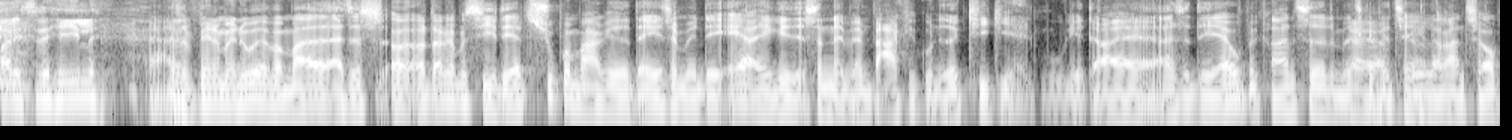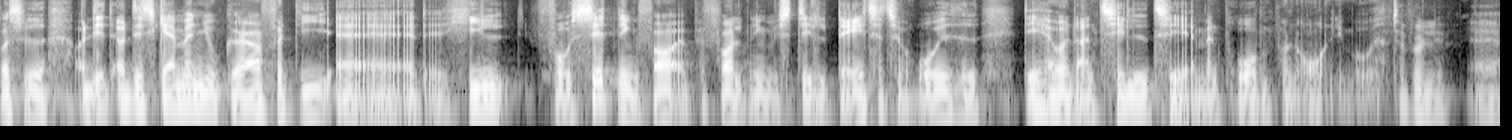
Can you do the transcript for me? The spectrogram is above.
bare lige til det hele. ja, altså finder man ud af, hvor meget... Altså, og, og, der kan man sige, at det er et supermarked af data, men det er ikke sådan, at man bare kan gå ned og kigge i alt muligt. Der er, altså, det er jo begrænset, at man skal ja, ja, betale ja. og rense op osv. Og det, og det skal man jo gøre, fordi at, at hele forudsætningen for, at befolkningen vil stille data til rådighed, det er jo, at der er en tillid til, at man bruger dem på en ordentlig måde. Selvfølgelig, ja, ja.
